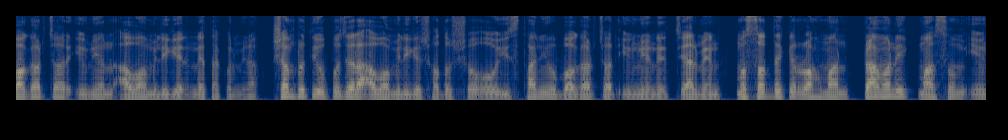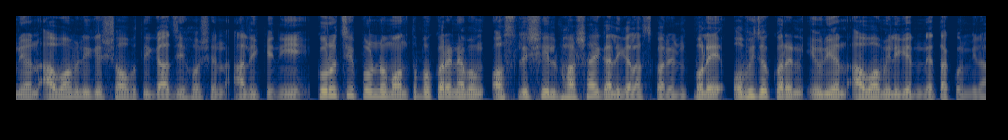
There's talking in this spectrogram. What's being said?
বগারচর ইউনিয়ন আওয়ামী লীগের নেতাকর্মীরা। সম্প্রতি উপজেলা আওয়ামী লীগের সদস্য ও স্থানীয় বগারচর ইউনিয়নের চেয়ারম্যান মোসাদ্দেকের রহমান, প্রামাণিক মাসুম ইউনিয়ন আওয়ামী লীগের সভাপতি গাজী হোসেন আলীকে নিয়ে কুরুচিপূর্ণ মন্তব্য করেন এবং অশ্লীল ভাষায় গালিগালাজ করেন বলে অভিযোগ করেন ইউনিয়ন আওয়ামী লীগের নেতাকর্মীরা।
